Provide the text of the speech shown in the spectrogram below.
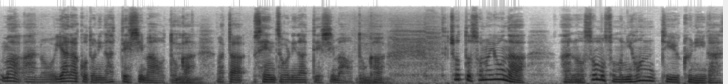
まあ、あの、嫌なことになってしまうとか、うん、また戦争になってしまうとか、ちょっとそのような、あの、そもそも日本っていう国が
